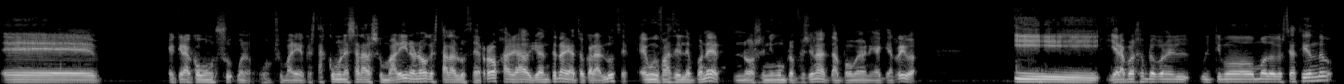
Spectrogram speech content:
Eh, he creado como un, bueno, un submarino, que estás como una sala de submarino, ¿no? Que está las luces rojas. Yo antes no había tocado las luces. Es muy fácil de poner. No soy ningún profesional, tampoco me veo ni aquí arriba. Y, y, ahora, por ejemplo, con el último modo que estoy haciendo,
